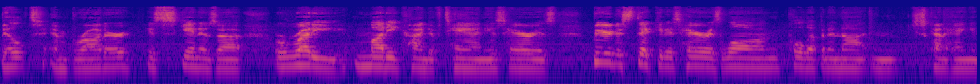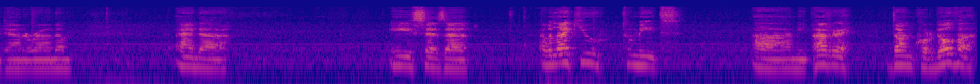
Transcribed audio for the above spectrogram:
built and broader. His skin is a ruddy, muddy kind of tan. His hair is beard is thick and his hair is long, pulled up in a knot and just kind of hanging down around him. And uh, he says, uh, "I would like you to meet uh, mi padre." Don Cordova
